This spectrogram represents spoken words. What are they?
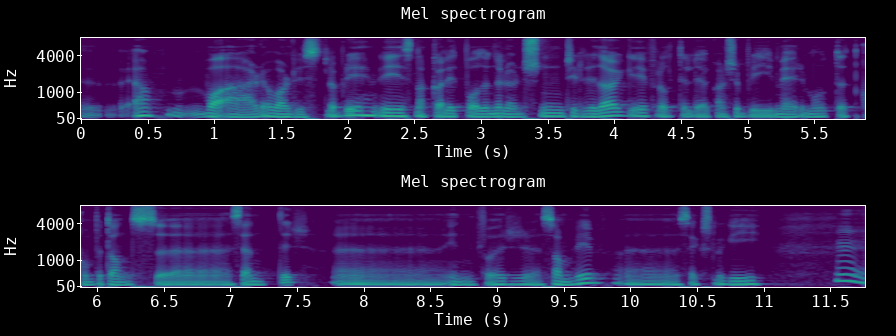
eh, Ja, hva er det, og hva har du lyst til å bli? Vi snakka litt på det under lunsjen tidligere i dag i forhold til det å kanskje bli mer mot et kompetansesenter eh, innenfor samliv, eh, sexologi, Mm.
